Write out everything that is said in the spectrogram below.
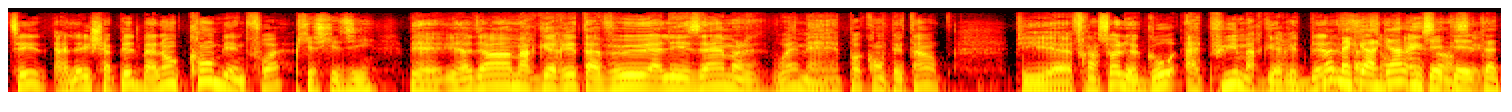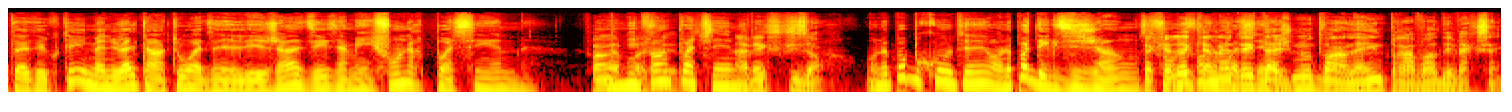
Tu sais, elle a échappé le ballon combien de fois? Puis qu'est-ce qu'il dit? Bien, il a dit Ah, Marguerite, elle veut, elle les aime. Ouais, mais elle pas compétente. Puis euh, François Legault appuie Marguerite Blais. De mais façon regarde, t'as écouté Emmanuel tantôt, elle dit, les gens disent, Ah, mais ils font leur possible. Font leur Ils font leur possible. Avec ce qu'ils ont. On n'a pas beaucoup, on n'a pas d'exigence. Fait que là, le Canada est à genoux devant l'Inde pour avoir des vaccins.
